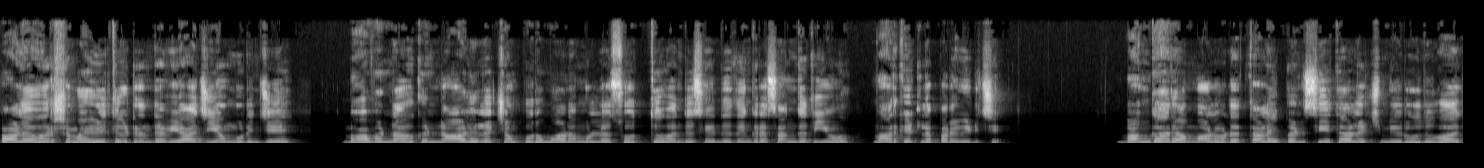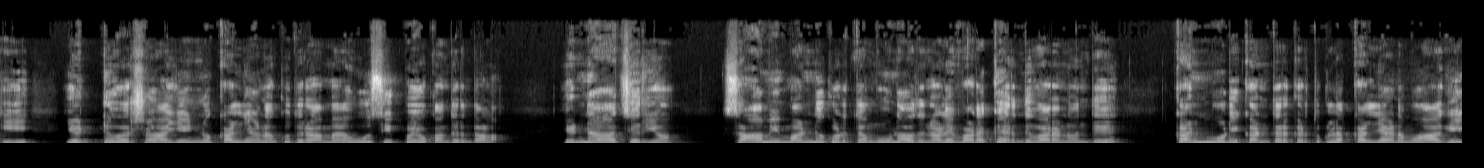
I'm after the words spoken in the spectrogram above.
பல வருஷமாக இழுத்துக்கிட்டு இருந்த வியாஜியம் முடிஞ்சு பாவண்ணாவுக்கு நாலு லட்சம் பொறுமானம் உள்ள சொத்து வந்து சேர்ந்ததுங்கிற சங்கதியும் மார்க்கெட்டில் பரவிடுச்சு. பங்காரு அம்மாளோட தலைப்பெண் சீதாலட்சுமி ருதுவாகி எட்டு வருஷம் ஆகியும் இன்னும் கல்யாணம் குதிராமல் ஊசி போய் உட்காந்துருந்தாலாம் என்ன ஆச்சரியம்? சாமி மண்ணு கொடுத்த மூணாவது நாளே வடக்க இருந்து வரன் வந்து கண்மூடி கண் திறக்கிறதுக்குள்ளே கல்யாணமும் ஆகி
